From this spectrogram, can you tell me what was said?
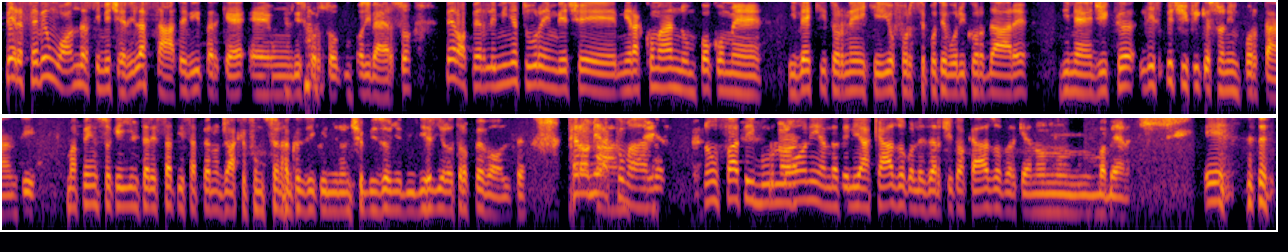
Per Seven Wonders invece rilassatevi perché è un discorso un po' diverso, però per le miniature invece mi raccomando un po' come i vecchi tornei che io forse potevo ricordare di Magic, le specifiche sono importanti, ma penso che gli interessati sappiano già che funziona così, quindi non c'è bisogno di dirglielo troppe volte. Però mi raccomando, non fate i burloni, andate lì a caso con l'esercito a caso perché non, non va bene. E,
